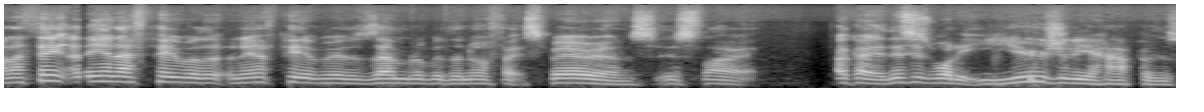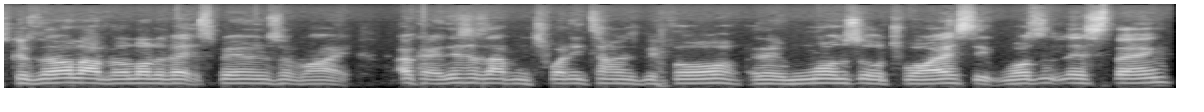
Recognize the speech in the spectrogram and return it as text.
and i think an enfp with an enfp with assembler with enough experience it's like okay this is what it usually happens because they'll have a lot of experience of like okay this has happened 20 times before and then once or twice it wasn't this thing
